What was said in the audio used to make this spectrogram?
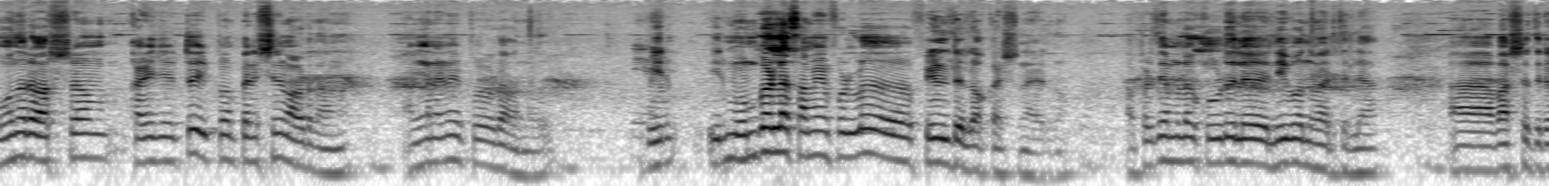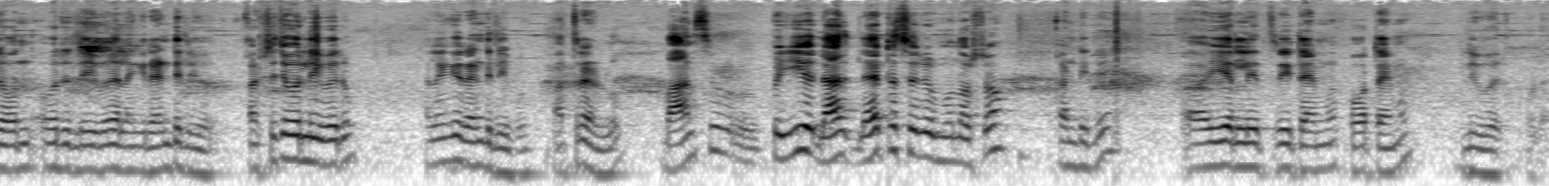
മൂന്നര വർഷം കഴിഞ്ഞിട്ട് ഇപ്പം പെൻഷനും അവിടെ നിന്നാണ് അങ്ങനെയാണ് ഇപ്പോൾ ഇവിടെ വന്നത്. ഇതിന് മുമ്പുള്ള സമയം ഫുള്ള് ഫീൽഡ് ലൊക്കേഷനായിരുന്നു അപ്പോഴത്തെ നമ്മൾ കൂടുതൽ ലീവ് ഒന്നും വരത്തില്ല. വർഷത്തിൽ ഒന്ന് ഒരു ലീവ് അല്ലെങ്കിൽ രണ്ട് ലീവ് കഷ്ടിച്ച് ഒരു ലീവ് വരും അല്ലെങ്കിൽ രണ്ട് ലീവ് അത്രയേ ഉള്ളൂ. ബാലൻസ് ഇപ്പോൾ ഈ ലേറ്റസ്റ്റ് ഒരു മൂന്ന് വർഷം continue yearly three time four time leave വരും ഇവിടെ.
